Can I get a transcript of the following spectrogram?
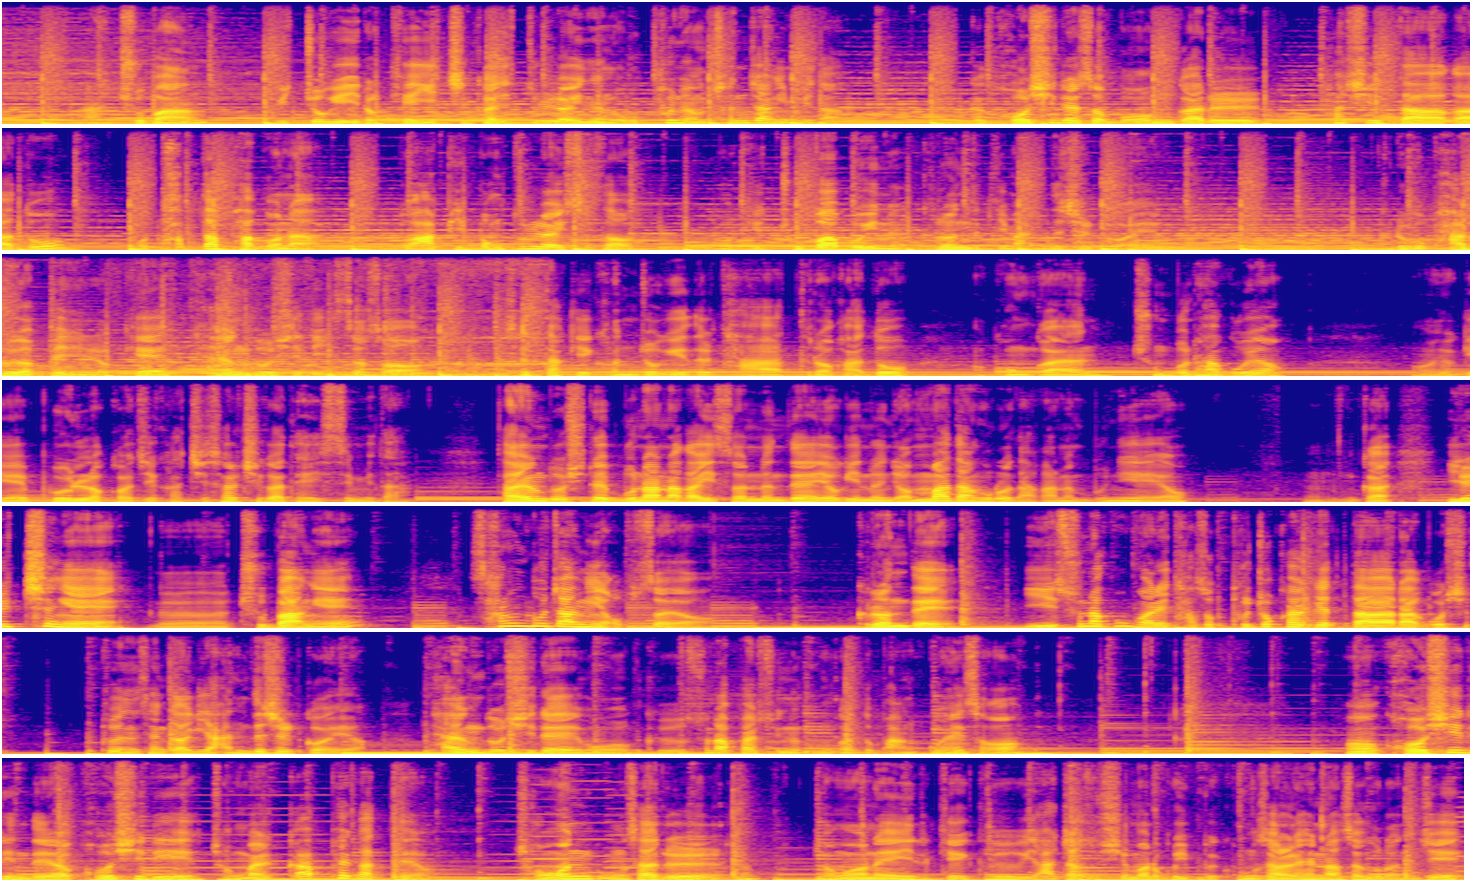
아, 주방 위쪽에 이렇게 2층까지 뚫려 있는 오픈형 천장입니다. 그러니까 거실에서 뭔가를 하시다가도 뭐 답답하거나 또 앞이 뻥 뚫려 있어서 뭐 이렇게 좁아 보이는 그런 느낌 안 드실 거예요. 그리고 바로 옆에는 이렇게 다용도실이 있어서 세탁기, 건조기들 다 들어가도 어, 공간 충분하고요. 어, 여기에 보일러까지 같이 설치가 되어 있습니다. 다용도실에 문 하나가 있었는데 여기는 옆마당으로 나가는 문이에요. 음, 그러니까 1층에 그 주방에 상부장이 없어요. 그런데 이 수납 공간이 다소 부족하겠다라고 싶은 생각이 안 드실 거예요. 다용도실에 뭐 그 수납할 수 있는 공간도 많고 해서 어, 거실인데요. 거실이 정말 카페 같아요. 정원 공사를 정원에 이렇게 그 야자수 심어놓고 이쁘게 공사를 해놔서 그런지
